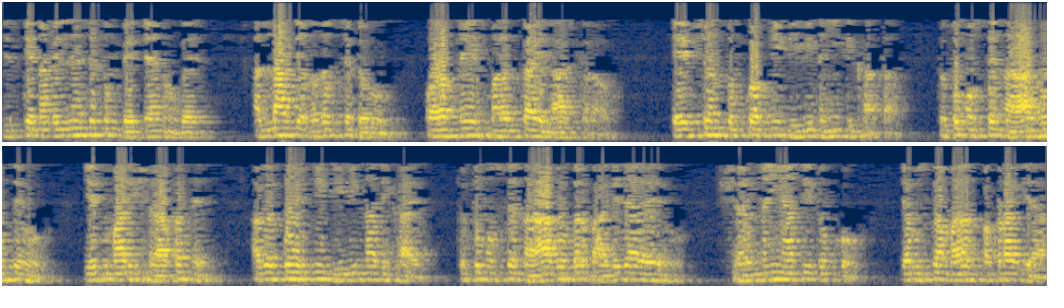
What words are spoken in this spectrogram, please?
جس کے نہ ملنے سے تم بے چین ہو گئے۔ اللہ کے غضب سے ڈرو اور اپنے اس مرض کا علاج کراؤ۔ ایک شخص تم کو اپنی بیوی نہیں دکھاتا، تو تم اس سے ناراض ہوتے ہو۔ یہ تمہاری شرافت ہے۔ اگر کوئی اپنی بیوی نہ دکھائے، تو تم اس سے ناراض ہو کر بھاگے جا رہے ہو۔ شرم نہیں آتی تم کو۔ جب اس کا مرض پکڑا گیا،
